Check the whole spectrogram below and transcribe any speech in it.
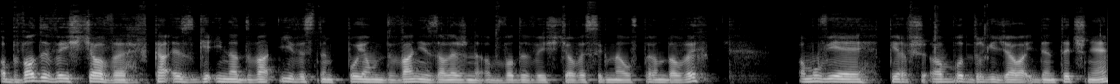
Obwody wyjściowe w KSG i na 2i występują dwa niezależne obwody wyjściowe sygnałów prądowych. Omówię pierwszy obwód, drugi działa identycznie.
